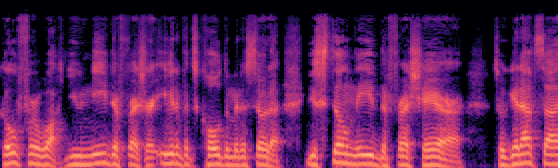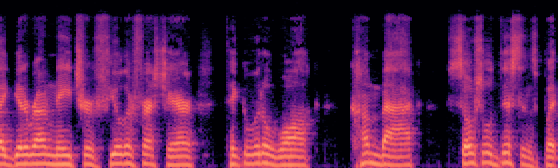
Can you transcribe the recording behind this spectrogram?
Go for a walk. You need the fresh air, even if it's cold in Minnesota. You still need the fresh air. So get outside, get around nature, feel the fresh air, take a little walk, come back, social distance, but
